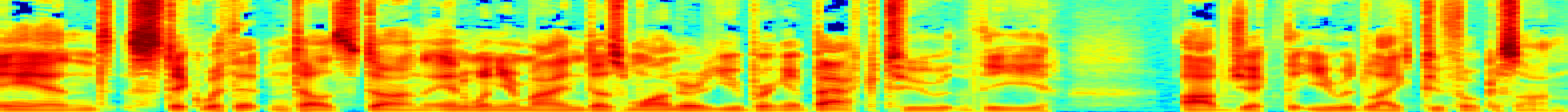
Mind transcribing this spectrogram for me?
and stick with it until it's done. And when your mind does wander, you bring it back to the object that you would like to focus on.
